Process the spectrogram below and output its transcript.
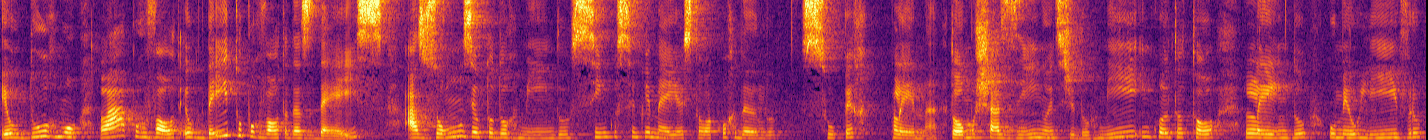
eu durmo lá por volta, eu deito por volta das 10, às 11 eu tô dormindo, 5, 5 e meia estou acordando, super plena. Tomo chazinho antes de dormir enquanto eu tô lendo o meu livro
